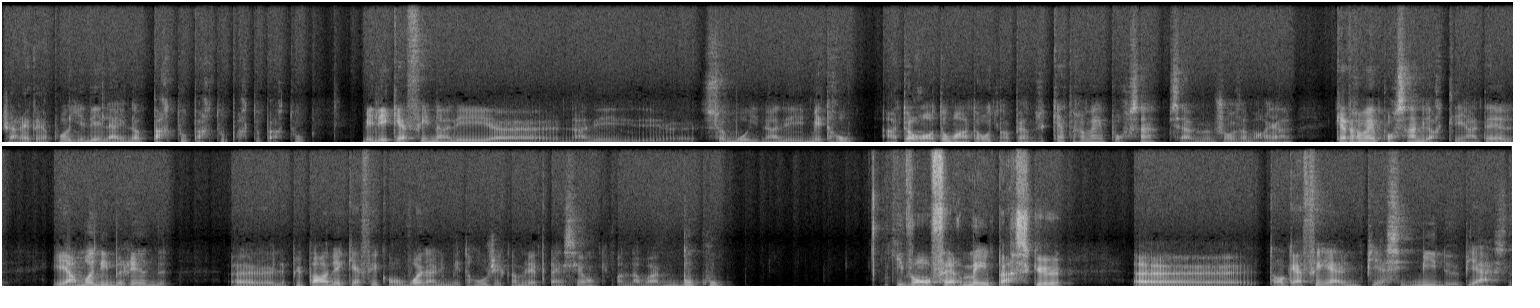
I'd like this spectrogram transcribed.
J'arrêterai pas. Il y a des line-up partout, partout, partout, partout. Mais les cafés dans les, euh, dans les euh, subways, dans les métros, en Toronto, entre autres, ils ont perdu 80% puis c'est la même chose à Montréal, 80% de leur clientèle. Et en mode hybride, la plupart des cafés qu'on voit dans les métros, j'ai comme l'impression qu'il va en avoir beaucoup qui vont fermer parce que euh, ton café à une pièce et demie, deux pièces,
